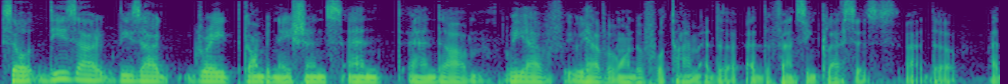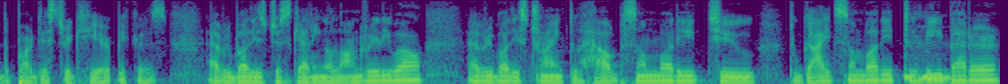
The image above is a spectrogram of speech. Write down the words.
So these are these are great combinations, and and um, we have we have a wonderful time at the at the fencing classes at the at the park district here because everybody's just getting along really well. Everybody's trying to help somebody to to guide somebody to be Mhm. better,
